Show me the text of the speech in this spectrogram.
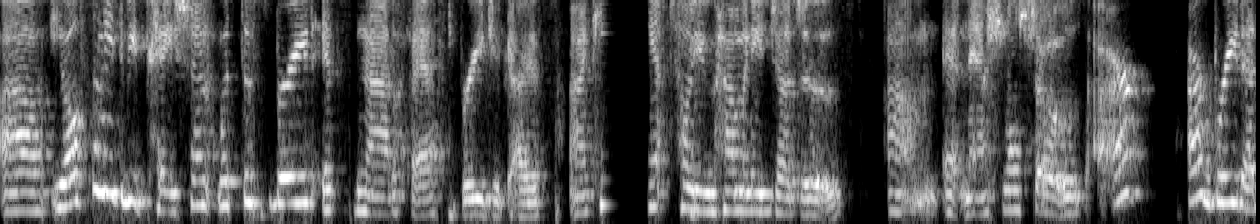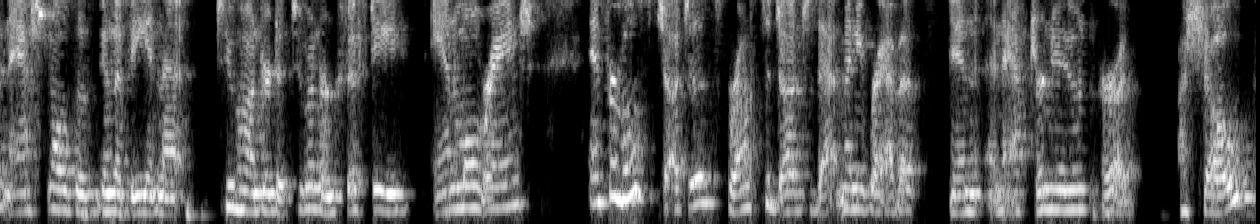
Uh, you also need to be patient with this breed. It's not a fast breed, you guys. I can't tell you how many judges um, at national shows are our breed at nationals is going to be in that 200 to 250 animal range. And for most judges, for us to judge that many rabbits in an afternoon or a, a show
